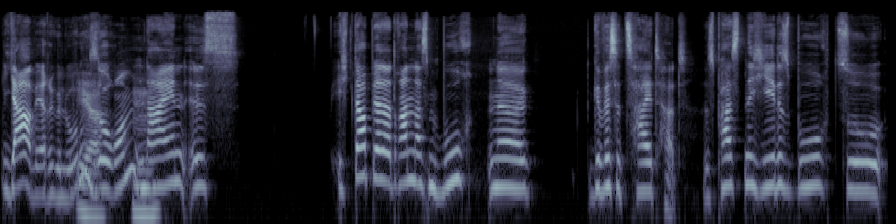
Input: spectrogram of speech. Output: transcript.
Ja wäre gelogen, Ja. so rum. Mhm. Nein ist, ich glaube ja daran, dass ein Buch eine gewisse Zeit hat. Es passt nicht jedes Buch zu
